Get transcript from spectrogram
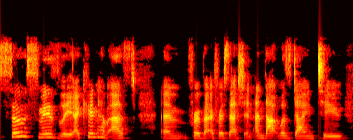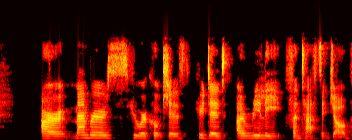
so smoothly. I couldn't have asked um, for a better first session. And that was down to our members who were coaches who did a really fantastic job.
